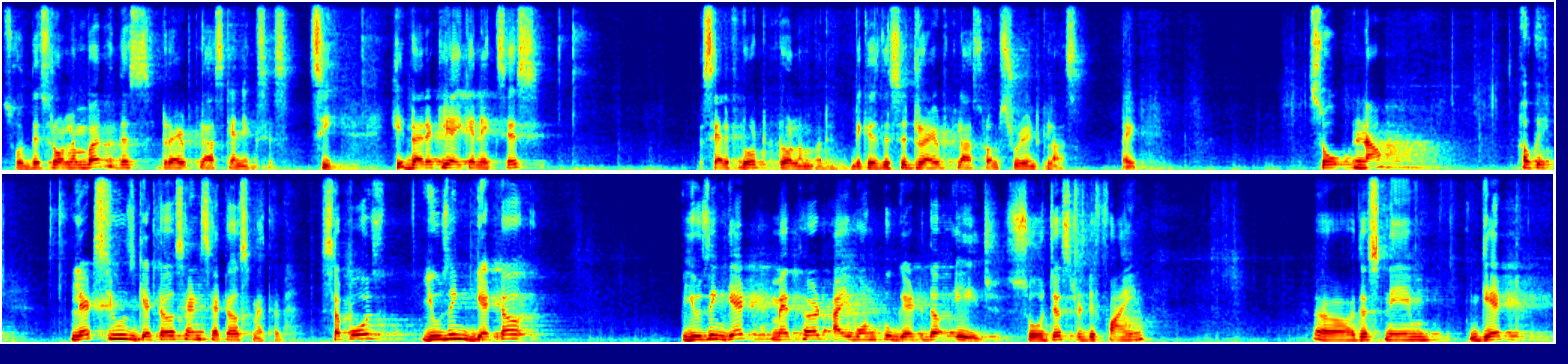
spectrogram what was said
So this roll number this derived class can access. See directly i can access self dot roll number because this is derived class from student class right? So now okay. Let's use getters and setters method. Suppose using getter using get method I want to get the age. So just define uh, just name get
